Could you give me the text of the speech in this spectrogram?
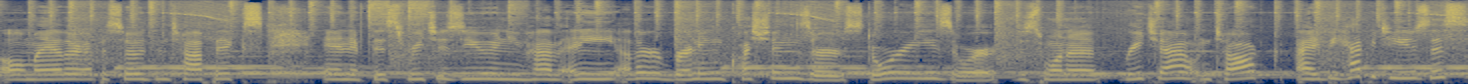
all my other episodes and topics. And if this reaches you and you have any other burning questions or stories or just want to reach out and talk, I'd be happy to use this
